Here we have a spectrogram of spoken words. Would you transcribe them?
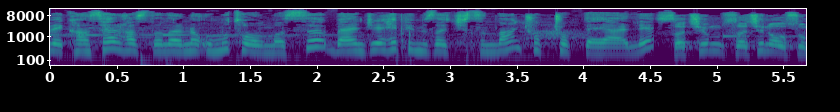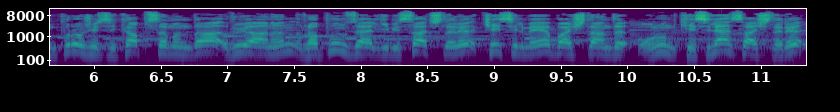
ve kanser hastalarına umut olması bence hepimiz açısından çok çok değerli. Saçım Saçın Olsun projesi kapsamında Rüya'nın Rapunzel gibi saçları kesilmeye başlandı. Onun kesilen saçları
